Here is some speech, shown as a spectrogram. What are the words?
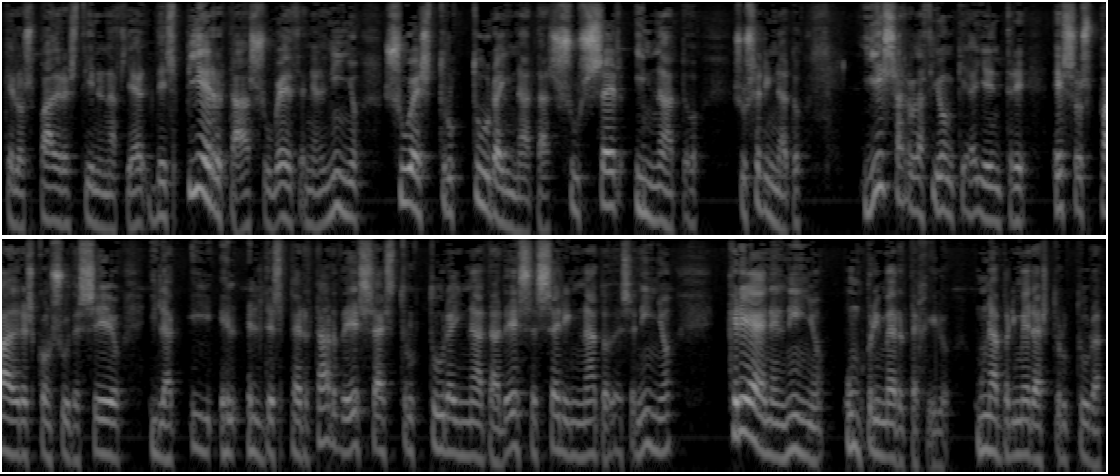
que los padres tienen hacia él despierta a su vez en el niño su estructura innata, su ser innato, su ser innato. Y esa relación que hay entre esos padres con su deseo y, el, despertar de esa estructura innata, de ese ser innato de ese niño, crea en el niño un primer tejido, una primera estructura,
